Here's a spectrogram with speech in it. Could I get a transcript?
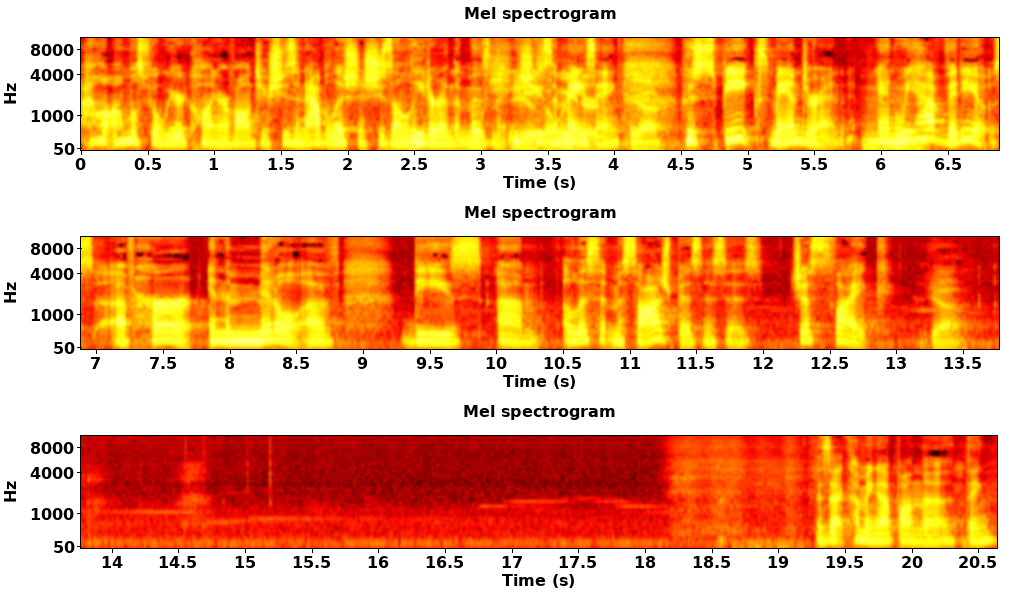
I almost feel weird calling her a volunteer. She's an abolitionist. She's a leader in the movement. She she's amazing. Yeah. Mm-hmm. Who speaks Mandarin, and we have videos of her in the middle of these um, illicit massage businesses, just like Yeah. Is that coming up on the thing?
